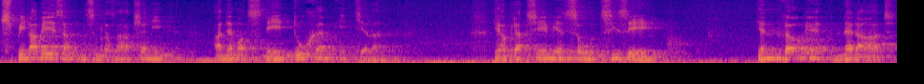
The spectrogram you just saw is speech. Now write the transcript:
špinavý, zmrzáčený a nemocný duchem i tělem. Jeho bratři mě jsou cizí, jen velmi nerád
